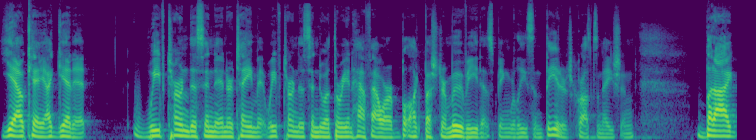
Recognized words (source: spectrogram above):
yeah, okay, I get it. We've turned this into entertainment. We've turned this into a three and a half hour blockbuster movie that's being released in theaters across the nation. But I,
